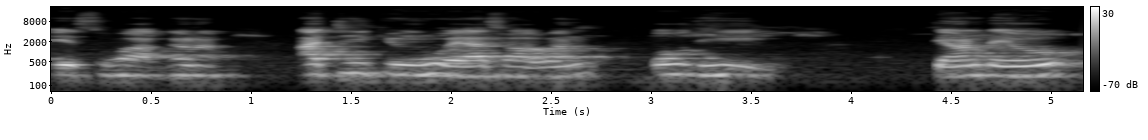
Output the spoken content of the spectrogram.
ਇਹ ਸੁਹਾਗਣ ਅੱਜ ਹੀ ਕਿਉਂ ਹੋਇਆ ਸਾਵਨ? ਬਹੁਤ ਹੀ ਧਿਆਨ ਦਿਓ।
